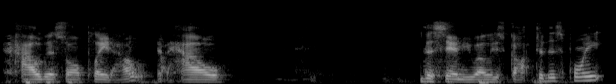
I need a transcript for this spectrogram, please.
how this all played out, how the Samuelis got to this point.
